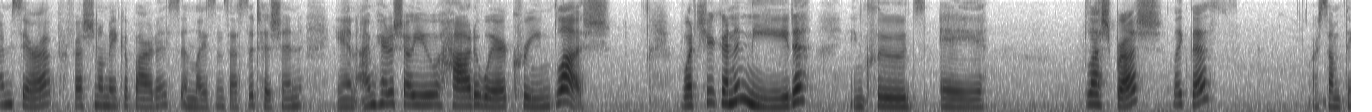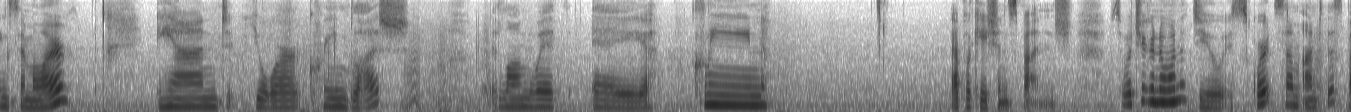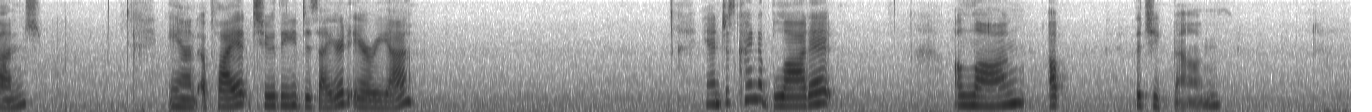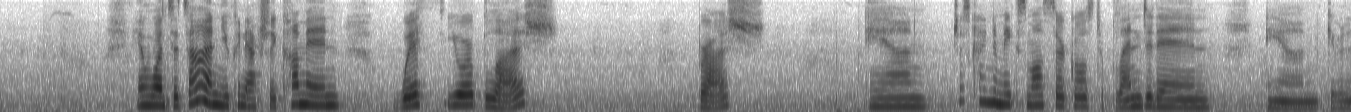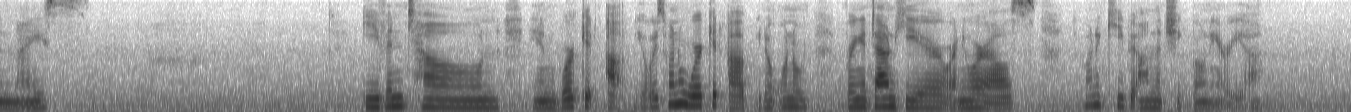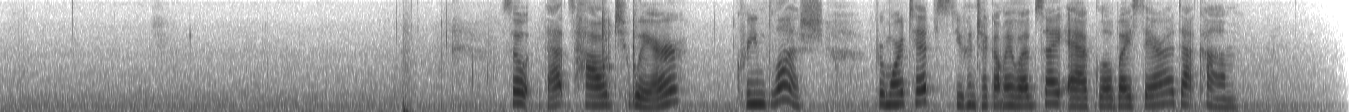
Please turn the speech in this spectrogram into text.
I'm Sarah, professional makeup artist and licensed esthetician, and I'm here to show you how to wear cream blush. What you're gonna need includes a blush brush like this, or something similar, and your cream blush, along with a clean application sponge. So what you're gonna wanna do is squirt some onto the sponge, and apply it to the desired area. And just kind of blot it along up the cheekbone. And once it's on, you can actually come in with your blush brush and just kind of make small circles to blend it in and give it a nice even tone and work it up. You always want to work it up. You don't want to bring it down here or anywhere else. You want to keep it on the cheekbone area. So that's how to wear cream blush. For more tips, you can check out my website at glowbysarah.com.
